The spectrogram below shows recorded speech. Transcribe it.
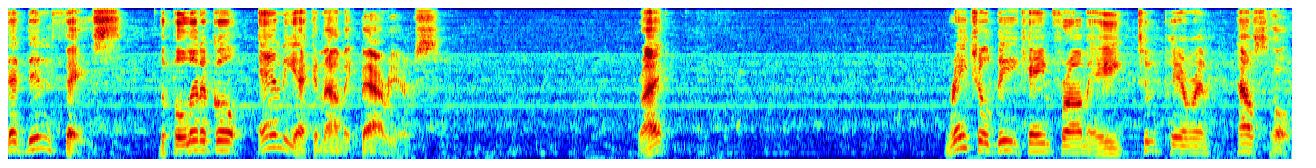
that didn't face the political and the economic barriers. Right? Rachel D came from a two parent household.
